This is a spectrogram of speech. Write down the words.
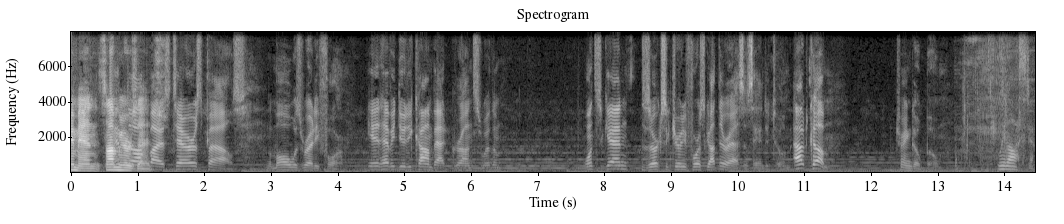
Okay, man, it's not Tipped Mirror's off by Edge. his terrorist pals. The mole was ready for him. He had heavy-duty combat grunts with him. Once again, Zurich security force got their asses handed to him. Outcome: train go boom. We lost him.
